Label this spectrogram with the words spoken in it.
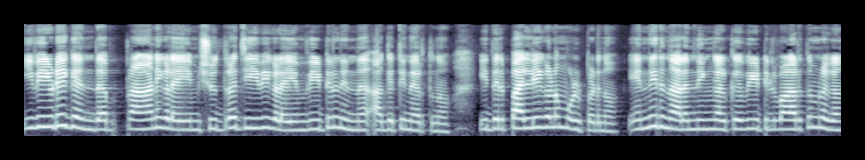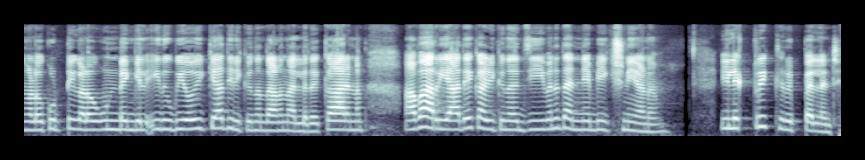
ഇവയുടെ ഗന്ധം പ്രാണികളെയും ക്ഷുദ്രജീവികളെയും വീട്ടിൽ നിന്ന് അകറ്റി നിർത്തുന്നു. ഇതിൽ പല്ലികളും ഉൾപ്പെടുന്നു. എന്നിരുന്നാലും നിങ്ങൾക്ക് വീട്ടിൽ വളർത്തു മൃഗങ്ങളോ കുട്ടികളോ ഉണ്ടെങ്കിൽ ഇത് ഉപയോഗിക്കാതിരിക്കുന്നതാണ് നല്ലത്. കാരണം അവ അറിയാതെ കഴിക്കുന്ന ജീവന് തന്നെ ഭീഷണിയാണ്. ഇലക്ട്രിക് റിപ്പല്ലന്റ്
